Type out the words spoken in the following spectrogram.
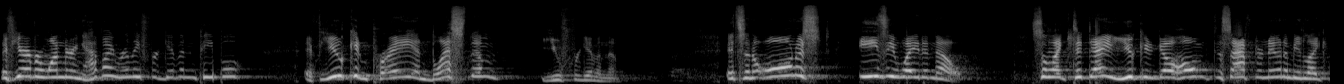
If you're ever wondering, have I really forgiven people? If you can pray and bless them, you've forgiven them. It's an honest, easy way to know. So, like today, you can go home this afternoon and be like,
